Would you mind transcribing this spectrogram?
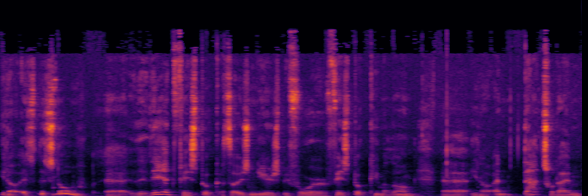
you know, it's there's no. Uh, they, they had Facebook a thousand years before Facebook came along. Uh, you know, and that's what I'm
